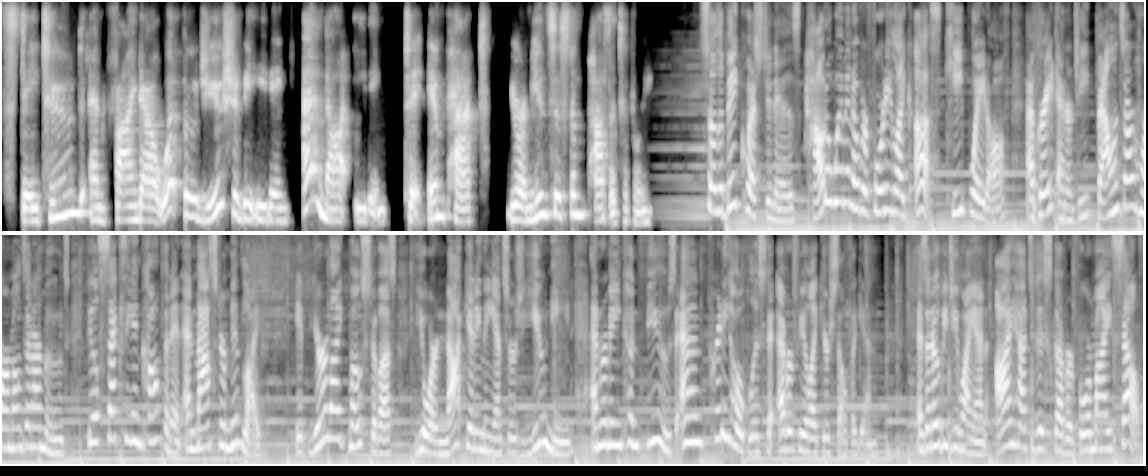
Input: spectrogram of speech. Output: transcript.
Stay tuned and find out what foods you should be eating and not eating to impact your immune system positively. So, the big question is how do women over 40 like us keep weight off, have great energy, balance our hormones and our moods, feel sexy and confident, and master midlife? If you're like most of us, you're not getting the answers you need and remain confused and pretty hopeless to ever feel like yourself again. As an OBGYN, I had to discover for myself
